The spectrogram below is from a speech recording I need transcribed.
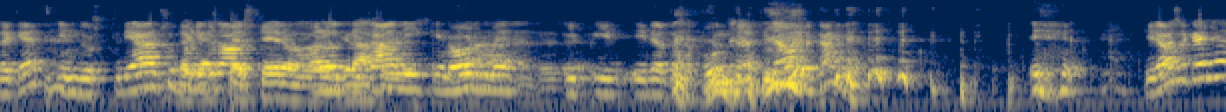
d'aquests, industrial, D'aquests supergros, a lo enorme, Ah, sí, i, i, i des de la punta ja tirava la canya. I, tirava la canya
